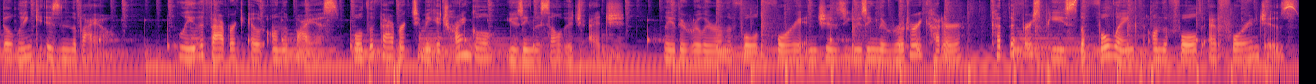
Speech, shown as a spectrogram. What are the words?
The link is in the bio. Lay the fabric out on the bias. Fold the fabric to make a triangle using the selvage edge. Lay the ruler on the fold 4 inches using the rotary cutter Cut the first piece the full length on the fold at 4 inches.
